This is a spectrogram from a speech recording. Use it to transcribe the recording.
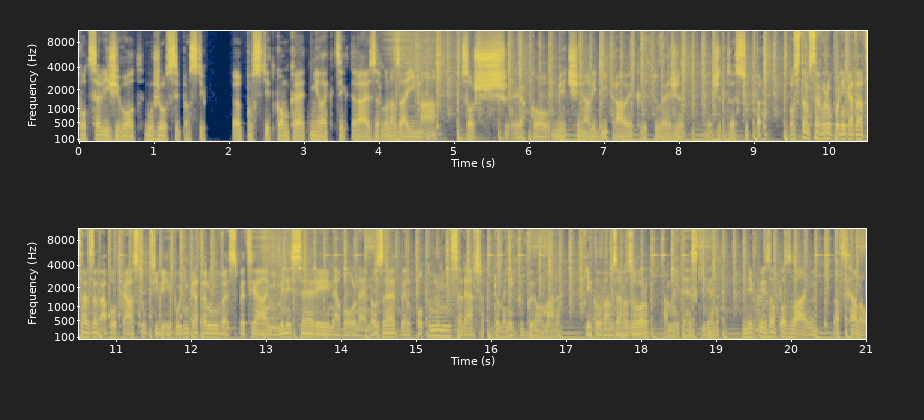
po celý život, můžou si prostě eh, pustit konkrétní lekci, která je zrovna zajímá, což jako většina lidí právě kvituje, že, že to je super. Hostem serveru podnikatel.cz a podcastu Příběhy podnikatelů ve speciální minisérii na volné noze byl potulný sedař Dominik Groman. Děkuji vám za rozhovor a mějte hezký den. Děkuji za pozvání. Naschledanou.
